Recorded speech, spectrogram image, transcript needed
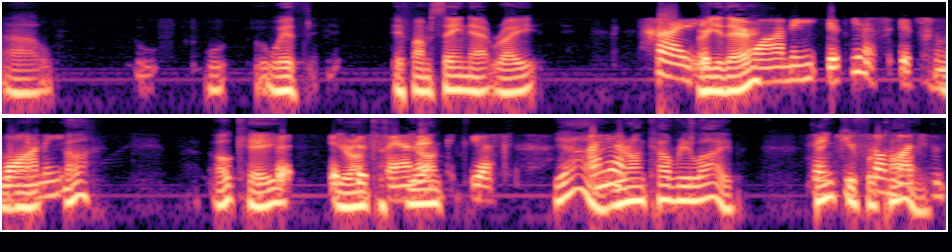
uh, w- with, if I'm saying that right. Hi. Are you there? Wani. It, yes, it's Wani. Oh, okay. It's, it's you're, On, you're on, yes. Yeah, you're on Calvary Live. Thank, Thank you, you for so calling. Much.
